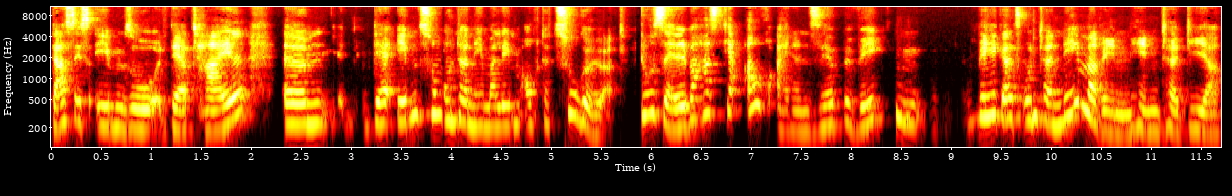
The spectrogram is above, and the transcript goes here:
das ist eben so der Teil, ähm, der eben zum Unternehmerleben auch dazugehört. Du selber hast ja auch einen sehr bewegten Weg als Unternehmerin hinter dir.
